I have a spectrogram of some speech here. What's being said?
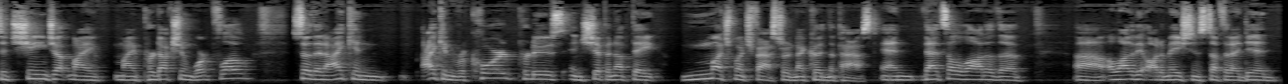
to change up my my production workflow so that I can I can record, produce, and ship an update much much faster than I could in the past. And that's a lot of the uh, a lot of the automation stuff that I did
